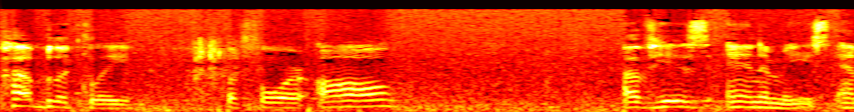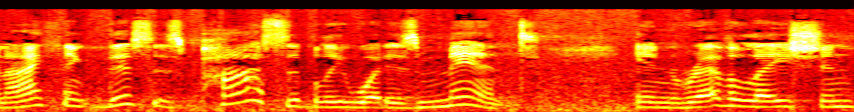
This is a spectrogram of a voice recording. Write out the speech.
publicly before all of his enemies. And I think this is possibly what is meant in Revelation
